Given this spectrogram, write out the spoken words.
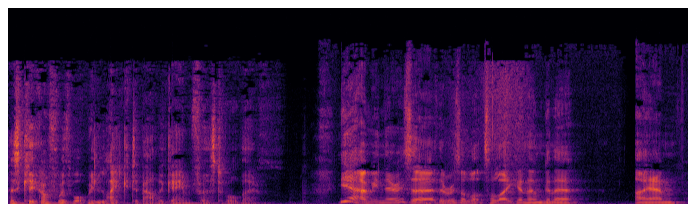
let's kick off with what we liked about the game first of all, though. Yeah, I mean there is a there is a lot to like, and I'm gonna I am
